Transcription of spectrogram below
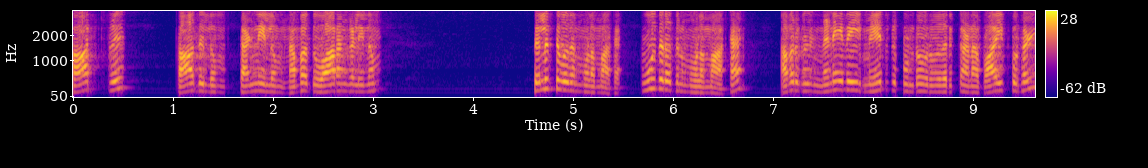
காற்று காதிலும் கண்ணிலும் நவதுவாரங்களிலும் செலுத்துவதன் மூலமாக ஊதுறதன் மூலமாக அவர்கள் நினைவை மேற்று கொண்டு வருவதற்கான வாய்ப்புகள்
